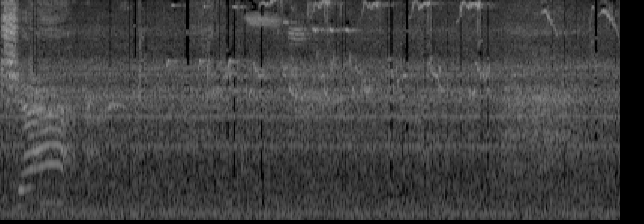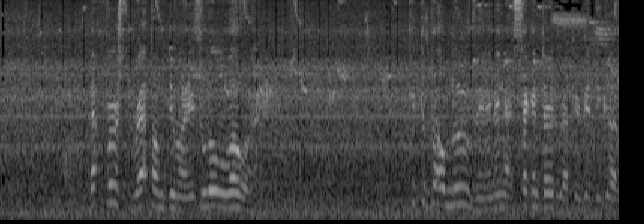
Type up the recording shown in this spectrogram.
Sunshine. That first rep I'm doing is a little lower. Get the bell moving and then that second, third rep you're good to go.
